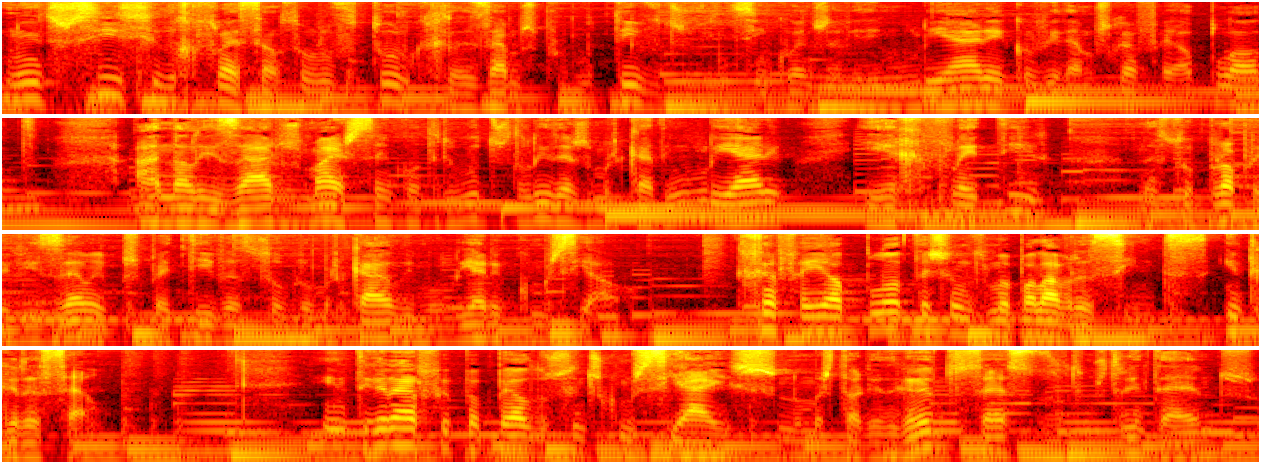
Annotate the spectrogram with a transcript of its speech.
No exercício de reflexão sobre o futuro que realizamos por motivo dos 25 anos da vida imobiliária, convidamos Rafael Pelote a analisar os mais de 100 contributos de líderes do mercado imobiliário e a refletir na sua própria visão e perspectiva sobre o mercado imobiliário comercial. Rafael Pelot deixou-nos uma palavra síntese: integração. Integrar foi papel dos centros comerciais numa história de grande sucesso dos últimos 30 anos,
